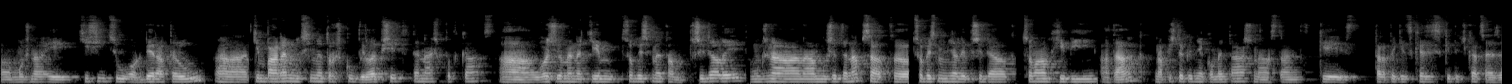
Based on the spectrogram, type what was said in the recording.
možná i tisíců odběratelů a tím pádem musíme trošku vylepšit ten náš podcast a uvažujeme nad tím, co bychom tam přidali. Možná nám může můžete napsat, eh, co bychom měli přidat, co vám chybí a tak. Napište klidně komentář na stránky strategickézisky.cz.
